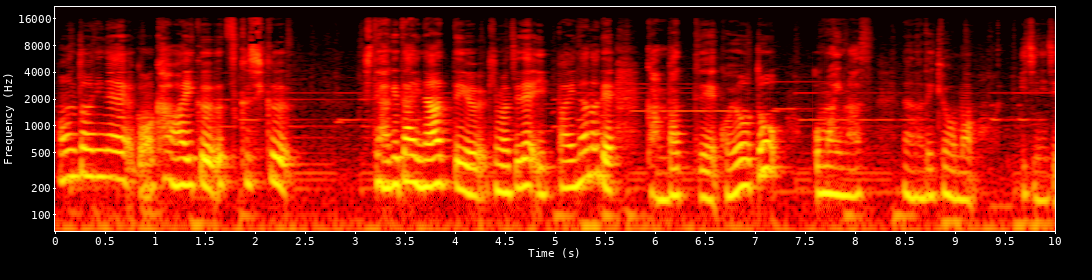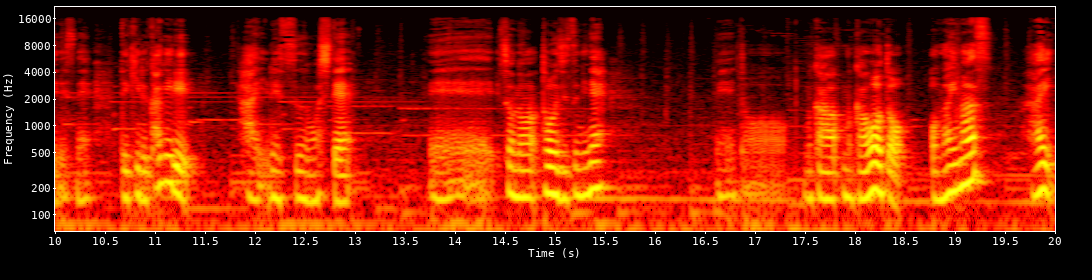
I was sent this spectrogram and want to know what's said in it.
本当にねこう可愛く美しくしてあげたいなっていう気持ちでいっぱいなので頑張ってこようと思います。なので今日も一日ですねできる限りはいレッスンをして、えー、その当日にねえーと、向か向かおうと思います。はい。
